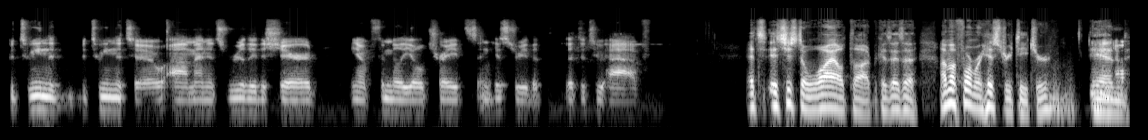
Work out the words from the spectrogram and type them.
between the between the two, um, and it's really the shared, you know, familial traits and history that that the two have. It's it's just a wild thought because as a i'm a former history teacher and Okay,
